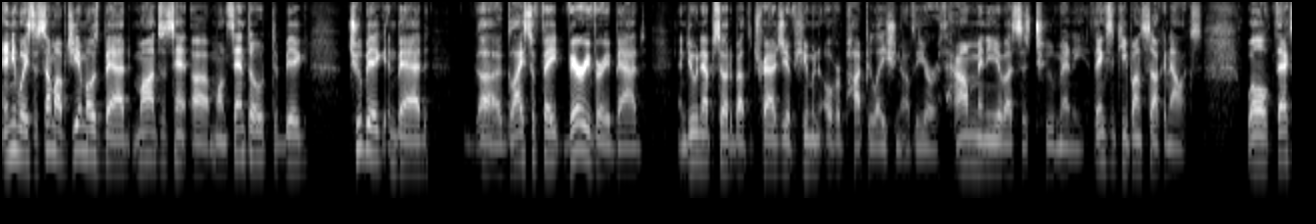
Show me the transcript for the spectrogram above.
Anyways, to sum up, GMO's bad. Monsanto, uh, Monsanto to big, too big and bad. Uh, glyphosate, very, very bad. And do an episode about the tragedy of human overpopulation of the earth. How many of us is too many? Thanks and keep on sucking, Alex. Well, th-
